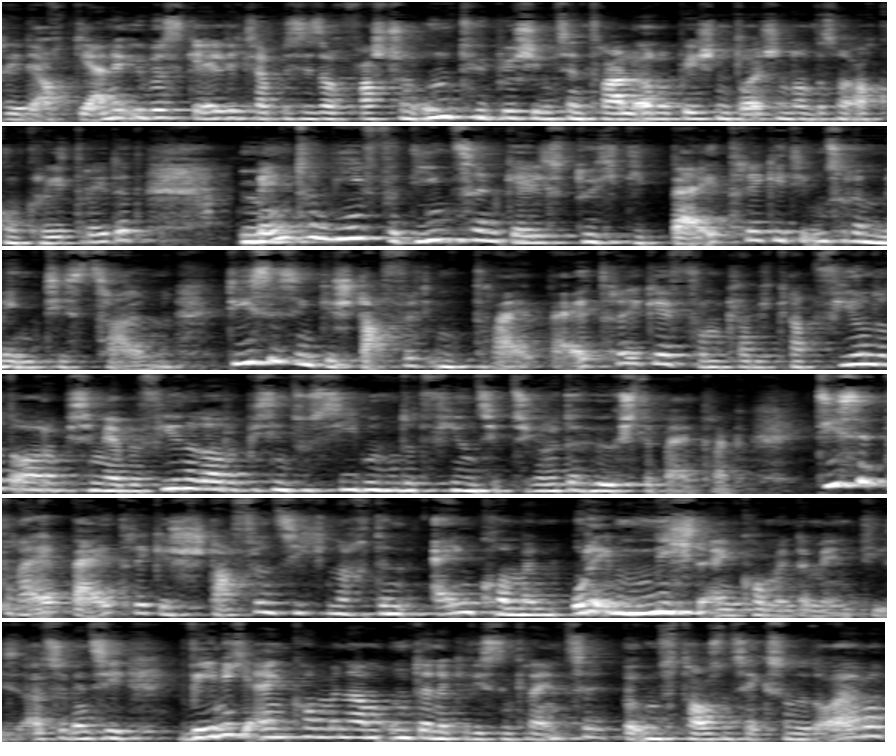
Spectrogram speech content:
rede auch gerne übers Geld. Ich glaube, es ist auch fast schon untypisch im zentraleuropäischen Deutschland, dass man auch konkret redet. MentorMe verdient sein Geld durch die Beiträge, die unsere Mentis zahlen. Diese sind gestaffelt in drei Beiträge von, glaube ich, knapp 400 Euro, bisschen mehr über 400 Euro bis hin zu 774 Euro, der höchste Beitrag. Diese drei Beiträge staffeln sich nach den Einkommen oder eben Nicht-Einkommen der Mentis. Also wenn Sie wenig Einkommen haben unter einer gewissen Grenze, bei uns 1600 Euro,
